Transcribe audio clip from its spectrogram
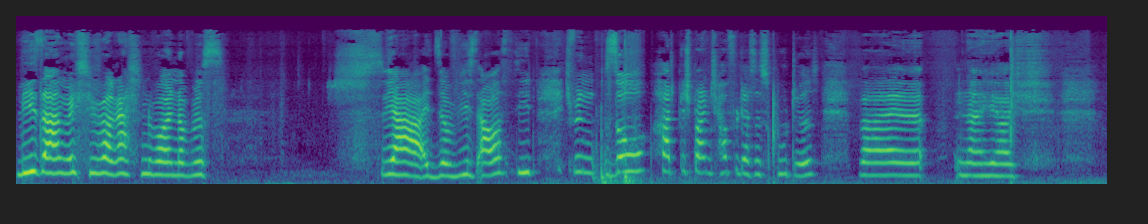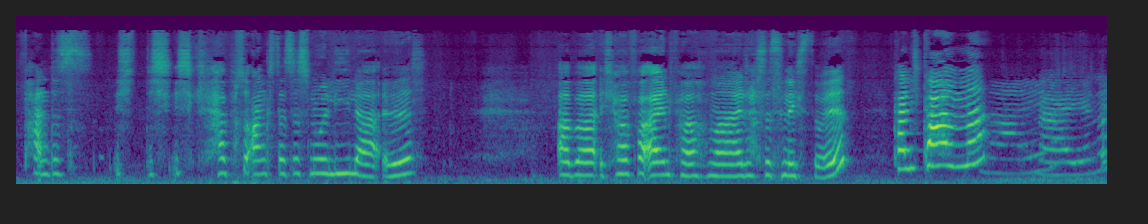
Lisa, mich überraschen wollen, ob es ja, also wie es aussieht. Ich bin so hart gespannt. Ich hoffe, dass es gut ist, weil, naja, ich fand es, ich, ich, ich habe so Angst, dass es nur lila ist. Aber ich hoffe einfach mal, dass es nicht so ist. Kann ich kommen? Nein. Nein, das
